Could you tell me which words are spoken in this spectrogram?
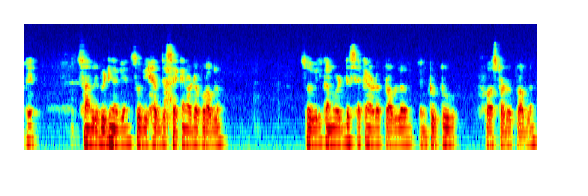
Okay. So i'm repeating again. So we have the second order problem so we'll convert the second order problem into two first order problem.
